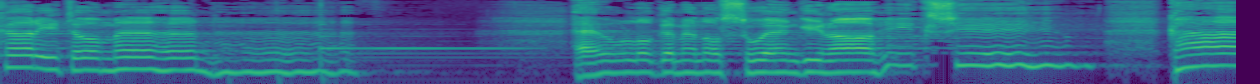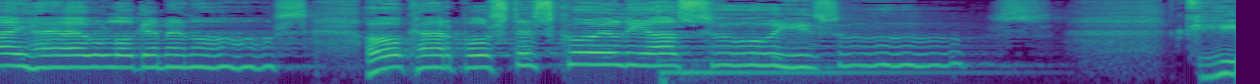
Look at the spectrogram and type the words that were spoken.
χαριτωμένε, ευλογεμένος σου εγκυνά Καί ευλογεμένος ο καρπός της κοηλίας σου Ιησούς. Κύριε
